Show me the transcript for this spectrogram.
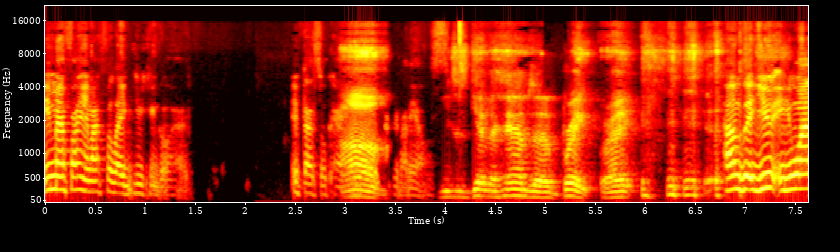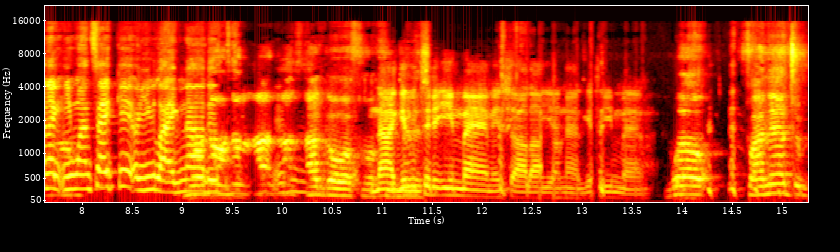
Amen for him. I feel like you can go ahead if that's okay. Um, everybody else. You just giving Hamza a break, right? Hamza, you you wanna you wanna take it or you like no? No, this, no, no. I, I, I go off. Nah, give minutes. it to the imam, inshallah. Yeah, now give it to the imam. Well, financial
